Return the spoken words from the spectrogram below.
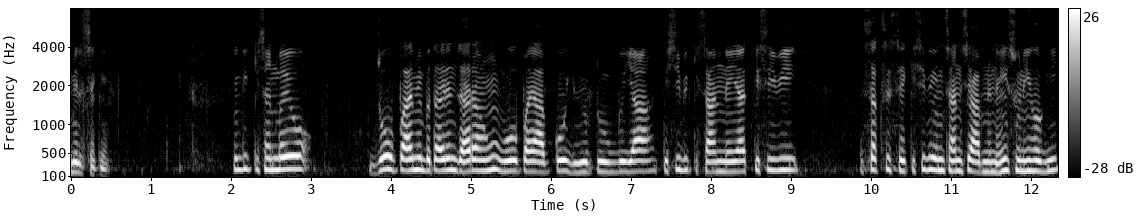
मिल सके। क्योंकि किसान भाइयों जो उपाय मैं बताने जा रहा हूँ, वो उपाय आपको यूट्यूब या किसी भी किसान ने या किसी भी शख्स से, किसी भी इंसान से आपने नहीं सुनी होगी।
